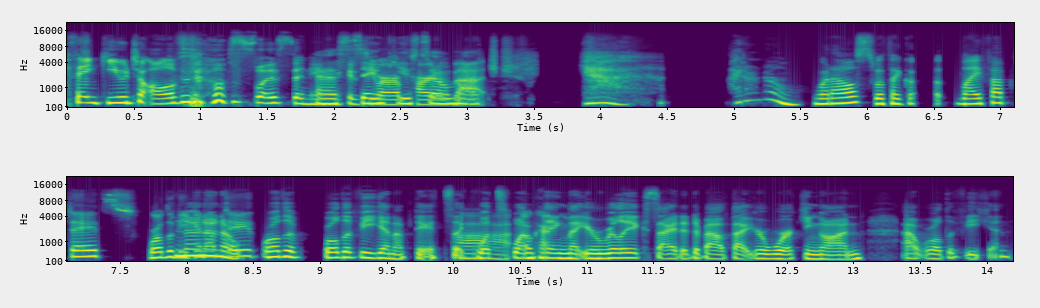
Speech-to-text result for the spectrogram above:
thank you to all of those listening yes, because you are a part so of that. much. Yeah. I don't know what else with like life updates, world of No, vegan no, no. updates. World of World of Vegan updates. Like, what's Ah, one okay. thing that you're really excited about that you're working on at World of Vegan?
